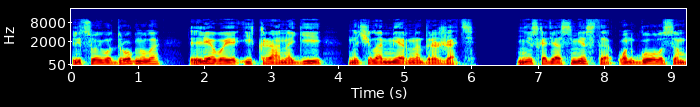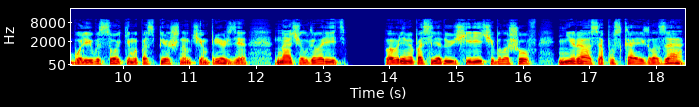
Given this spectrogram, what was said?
Лицо его дрогнуло, левая икра ноги начала мерно дрожать. Не сходя с места, он голосом более высоким и поспешным, чем прежде, начал говорить. Во время последующей речи Балашов, не раз опуская глаза,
